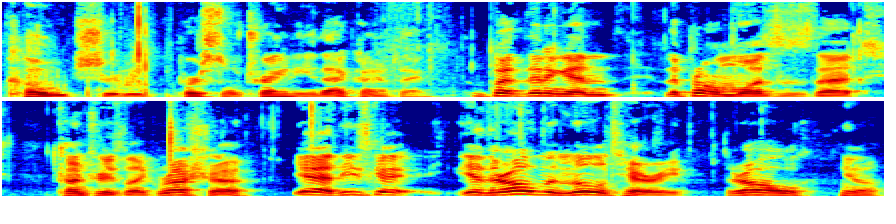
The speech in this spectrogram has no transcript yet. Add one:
coach or do personal training, that kind of thing. But then again, the problem was is that countries like Russia, yeah, these guys, yeah, they're all in the military. They're all, you know,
